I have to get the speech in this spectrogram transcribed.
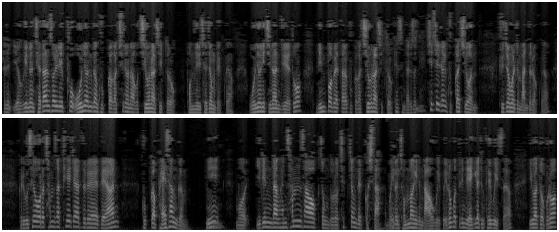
그래서 여기는 재단 설립 후 5년간 국가가 출연하고 지원할 수 있도록 법률이 제정됐고요. 5년이 지난 뒤에도 민법에 따라 국가가 지원할 수 있도록 했습니다. 그래서 네. 실질적인 국가 지원 규정을 좀 만들었고요. 그리고 세월호 참사 피해자들에 대한 국가 배상금이 음. 뭐 1인당 한 3, 4억 정도로 책정될 것이다. 뭐 이런 네. 전망이 좀 나오고 있고 이런 것들이 이제 얘기가 좀 되고 있어요. 이와 더불어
